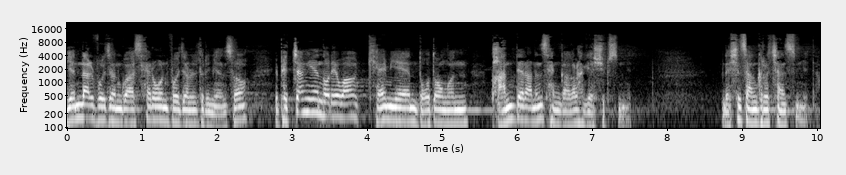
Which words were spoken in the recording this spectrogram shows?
옛날 버전과 새로운 버전을 들으면서 배짱이의 노래와 개미의 노동은 반대라는 생각을 하기 쉽습니다. 근데 실상 그렇지 않습니다.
